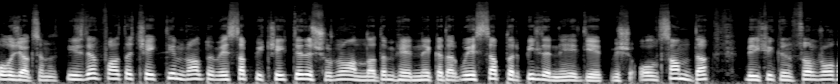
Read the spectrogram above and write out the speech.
olacaksınız. Bizden fazla çektiğim random hesap içerikte de şunu anladım. Her ne kadar bu hesapları birilerine hediye etmiş olsam da bir iki gün sonra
